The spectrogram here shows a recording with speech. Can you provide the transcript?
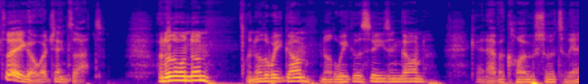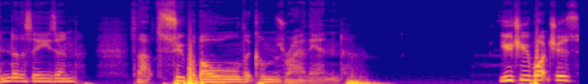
So there you go. What do you think of that? Another one done. Another week gone. Another week of the season gone. Getting ever closer to the end of the season. To that Super Bowl that comes right at the end. YouTube watchers,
